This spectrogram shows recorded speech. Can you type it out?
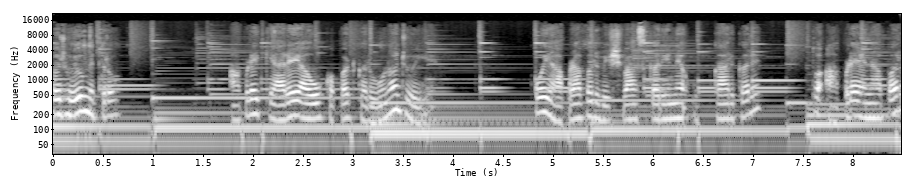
તો જોયું મિત્રો, આપણે ક્યારેય આવું કપટ કરવું ન જોઈએ. કોઈ આપણા પર વિશ્વાસ કરીને ઉપકાર કરે, તો આપણે એના પર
